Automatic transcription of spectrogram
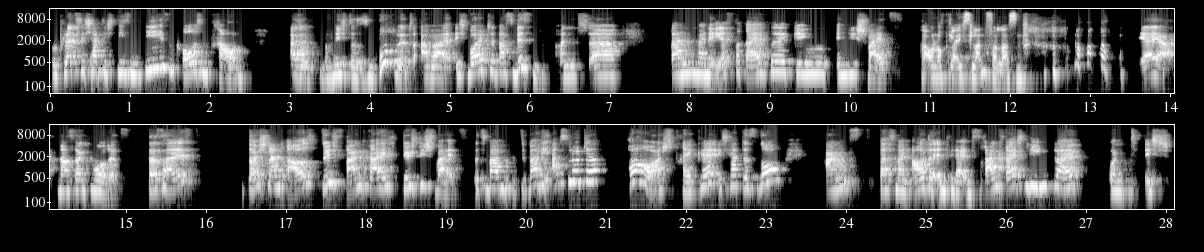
Und plötzlich hatte ich diesen riesengroßen Traum. Also noch nicht, dass es ein Buch wird, aber ich wollte was wissen. Und äh, dann meine erste Reise ging in die Schweiz auch noch gleich das Land verlassen. ja, ja, nach St. Moritz. Das heißt, Deutschland raus, durch Frankreich, durch die Schweiz. Es war, war die absolute Horrorstrecke. Ich hatte so Angst, dass mein Auto entweder in Frankreich liegen bleibt und ich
